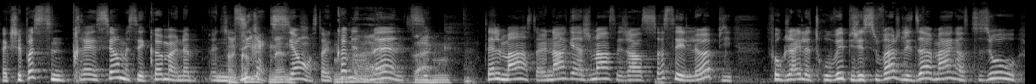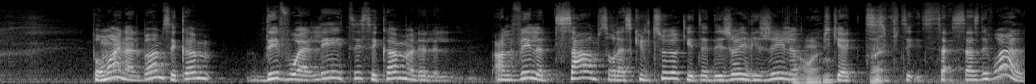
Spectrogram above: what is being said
Fait que je sais pas si c'est une pression, mais c'est comme un- une direction. C'est un commitment. Tellement. C'est un engagement. C'est genre, ça, c'est là, puis il faut que j'aille le trouver. Puis j'ai souvent, je l'ai dit à Mag en studio, pour moi, un album, c'est comme dévoiler, tu sais, c'est comme le- le- enlever le sable sur la sculpture qui était déjà érigée, là. Ah ouais. Puis que ça, ça se dévoile.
